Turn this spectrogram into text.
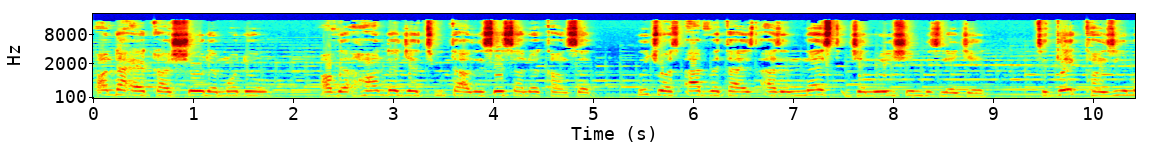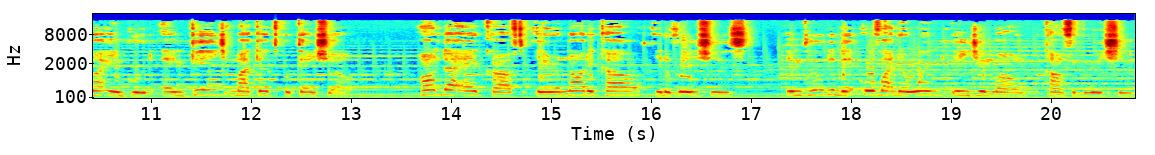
Honda Aircraft showed a model of the Honda Jet 2600 concept, which was advertised as a next generation business jet to get consumer input and gauge market potential. Honda Aircraft Aeronautical Innovations, including the over the wing engine mount configuration,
